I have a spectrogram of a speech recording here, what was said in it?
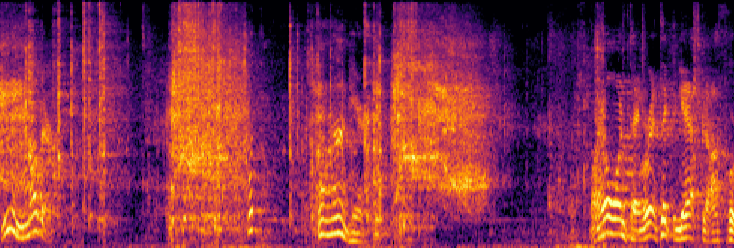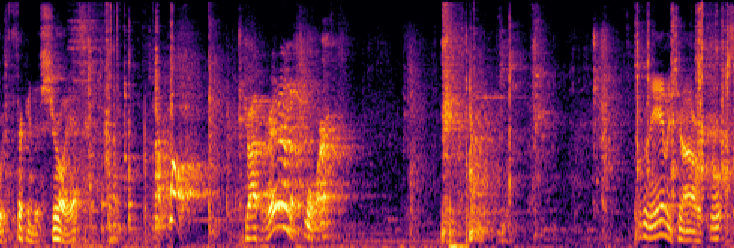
You mother. What the what's going on here? Well, I know one thing. We're gonna take the gasket off before we frickin' destroy it. Whoa! Drop it right on the floor. The amateur hour, folks.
